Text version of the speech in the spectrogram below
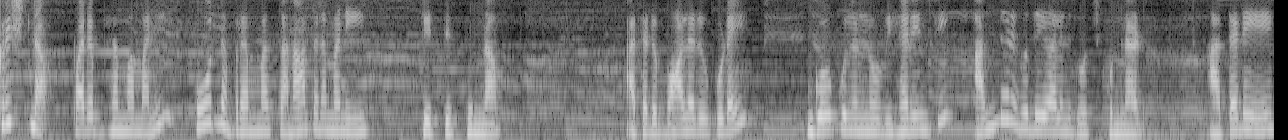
కృష్ణ పరబ్రహ్మమని పూర్ణ బ్రహ్మ సనాతనమని కీర్తిస్తున్నాం. అతడు బాలరూపుడై గోకులంలో విహరించి అందరి హృదయాలను దోచుకున్నాడు. అతడే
